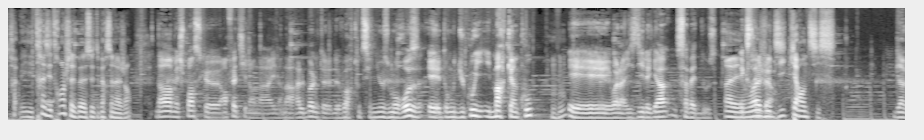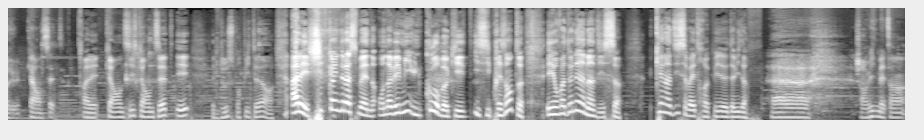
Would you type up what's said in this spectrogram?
Très- mais il est très étrange ce, ce personnage. Hein. Non, mais je pense que en fait, il en a, il en a ras-le-bol de, de voir toutes ces news moroses et donc du coup, il, il marque un coup Mhm. et voilà, il se dit les gars, ça va être 12. Allez, Extrême moi je dis 46. Bien vu, 47. Allez, 46, 47 et 12 pour Peter. Allez, shitcoin de la semaine. On avait mis une courbe qui est ici présente et on va donner un indice. Quel indice ça va être, P- David? Euh, J'ai envie de mettre un,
